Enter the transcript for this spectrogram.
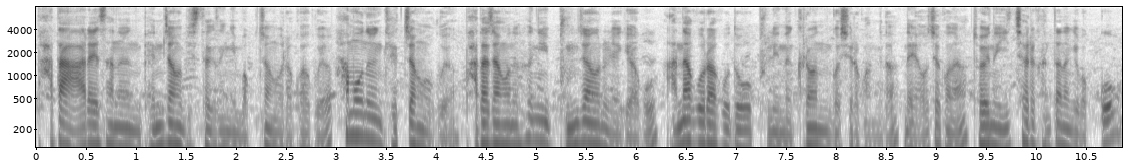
바다 아래 사는 뱀장어 비슷하게 생긴 먹장어라고 하고요. 하모는 갯장어고요. 바다장어는 흔히 붕장어를 얘기하고 아나고라고도 불리는 그런 것이라고 합니다. 네, 어쨌거나 저희는 2차를 간단하게 먹고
